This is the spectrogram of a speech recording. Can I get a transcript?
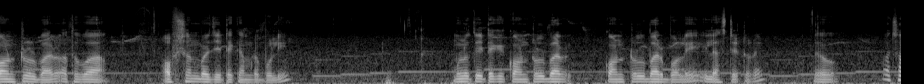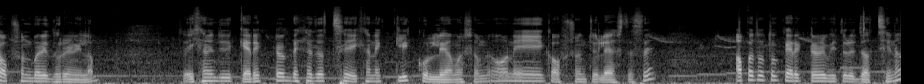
কন্ট্রোল বার অথবা অপশন বার যেটাকে আমরা বলি, মূলত এটাকে কন্ট্রোল বার কন্ট্রোল বার বলে ইলাস্ট্রেটরে তো আচ্ছা অপশন বারই ধরে নিলাম। তো এখানে যদি ক্যারেক্টার দেখা যাচ্ছে, এখানে ক্লিক করলে আমার সামনে অনেক অপশন চলে আসতেছে। আপাতত ক্যারেক্টারের ভিতরে যাচ্ছি না।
